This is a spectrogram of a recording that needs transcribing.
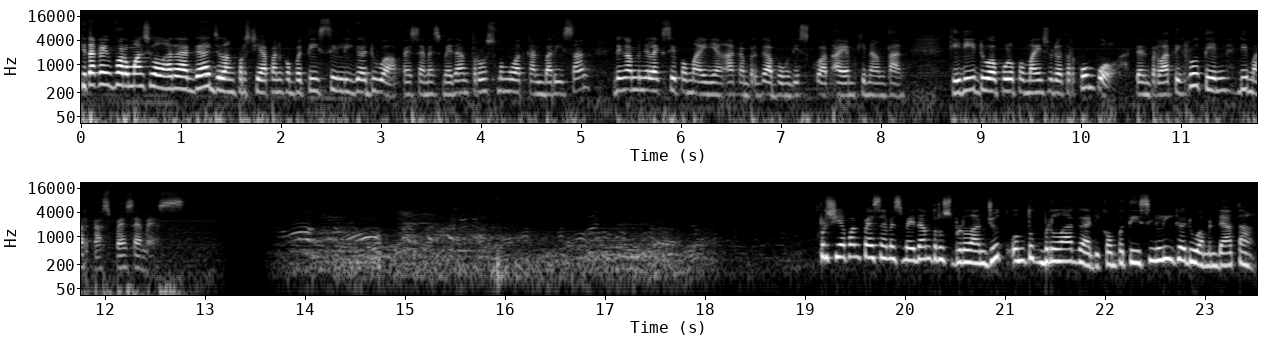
Kita ke informasi olahraga jelang persiapan kompetisi Liga 2. PSMS Medan terus menguatkan barisan dengan menyeleksi pemain yang akan bergabung di skuad Ayam Kinantan. Kini 20 pemain sudah terkumpul dan berlatih rutin di markas PSMS. Persiapan PSMS Medan terus berlanjut untuk berlaga di kompetisi Liga 2 mendatang.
